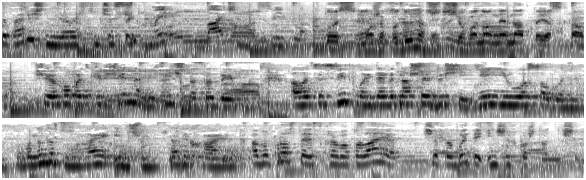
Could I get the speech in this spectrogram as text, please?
теперішні нелегкі часи. Ми бачимо світло. Хтось може подумати, що воно не надто яскраве. що його батьківщина міфічна та дивна. Але це світло йде від нашої душі, є її уособленням. Воно допомагає іншим, надихає. або просто яскраво палає, щоб робити інших коштовнішими.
